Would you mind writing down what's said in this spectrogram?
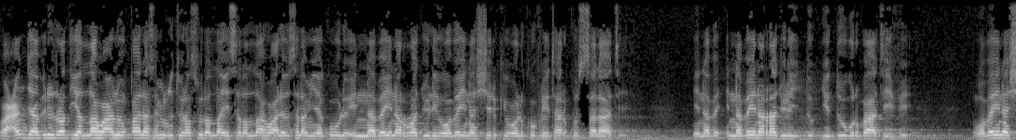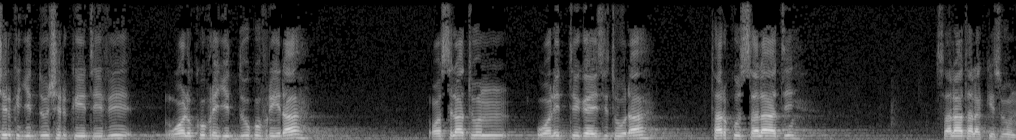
وعن جابر رضي الله عنه قال سمعت رسول الله صلى الله عليه وسلم يقول إن بين الرجل وبين الشرك والكفر ترك الصلاة. إن بين الرجل جدو قرباتي في وبين الشرك جدو شركيتي في والكفر جدو كفري له وصلة ولت جيستورا ترك الصلاة صلاة لكسون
